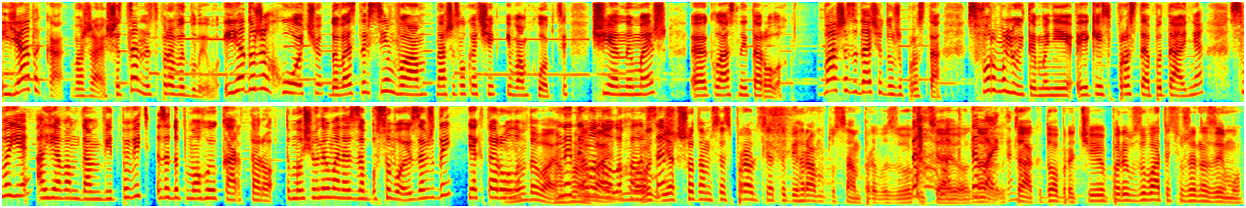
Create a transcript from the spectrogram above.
І я така вважаю, що це несправедливо. І я дуже хочу довести всім вам, наші слухачі, і вам, хлопці, що я не менш е, класний таролог. Ваша задача дуже проста. Сформулюйте мені якесь просте питання своє, а я вам дам відповідь за допомогою карт Таро. Тому що вони в мене з собою завжди, як таролог. Ну давай. Не Ага. демонолог, Давай. але Ну, все ж. Якщо там все справиться, я тобі грамоту сам привезу, обіцяю. На- Давайте. Так, добре. Чи перевзуватись уже на зиму?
